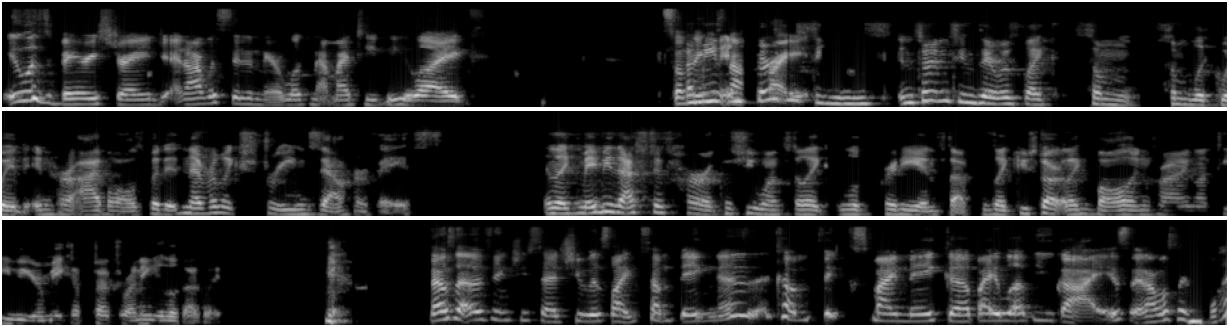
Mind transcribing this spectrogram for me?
It was very strange. And I was sitting there looking at my TV like something's I mean, in certain right. scenes, in certain scenes, there was like some some liquid in her eyeballs, but it never like streams down her face. And like maybe that's just her because she wants to like look pretty and stuff. Because like you start like bawling, crying on TV, your makeup starts running, you look ugly. that was the other thing she said. She was like, "Something, uh, come fix my makeup. I love you guys." And I was like, "What?"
